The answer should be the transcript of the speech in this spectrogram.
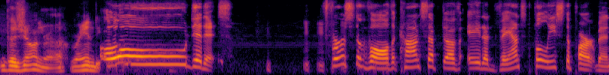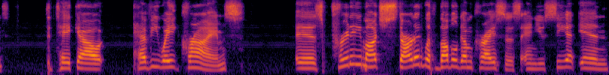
the genre, Randy? Oh, did it? First of all, the concept of an advanced police department to take out heavyweight crimes is pretty much started with Bubblegum Crisis, and you see it in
